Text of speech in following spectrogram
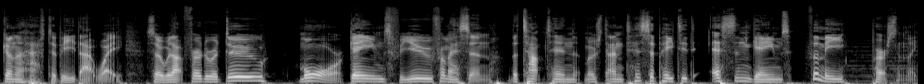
gonna have to be that way. So without further ado, more games for you from Essen. The top 10 most anticipated Essen games for me personally.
